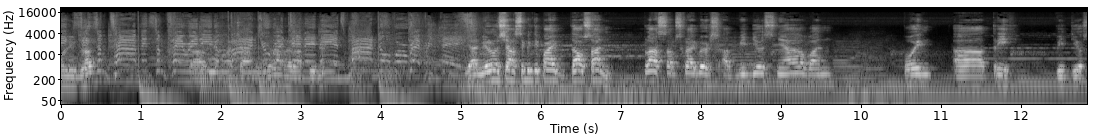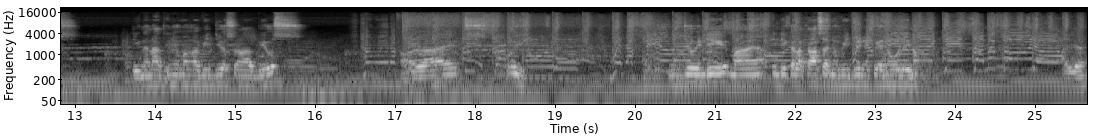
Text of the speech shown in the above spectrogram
Noli Vlog. Grabe yung mga channel nila, lalaki na. Yan, meron siyang 75,000 plus subscribers at videos niya 1.3 uh, videos. Tingnan natin yung mga videos na uh, views. Alright. Uy. Medyo hindi ma, hindi kalakasan yung video ni Kuya Noli, no? Ayan.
